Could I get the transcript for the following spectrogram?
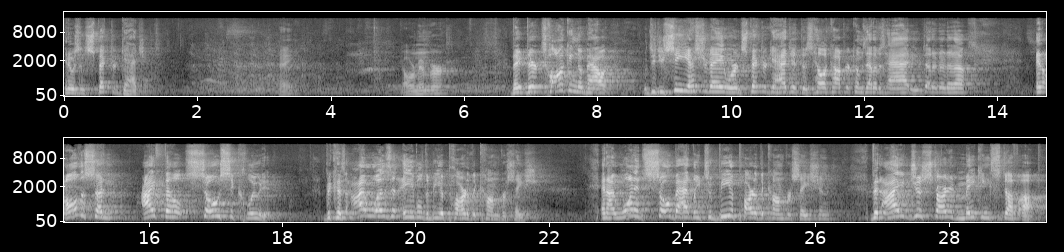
and it was Inspector Gadget. Okay? Y'all remember? They, they're talking about did you see yesterday where Inspector Gadget, this helicopter comes out of his hat and da da da da da? And all of a sudden, I felt so secluded because I wasn't able to be a part of the conversation. And I wanted so badly to be a part of the conversation that I just started making stuff up.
